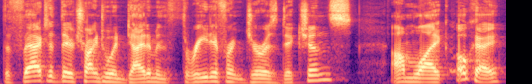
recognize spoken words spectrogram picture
the fact that they're trying to indict him in three different jurisdictions, I'm like, okay.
